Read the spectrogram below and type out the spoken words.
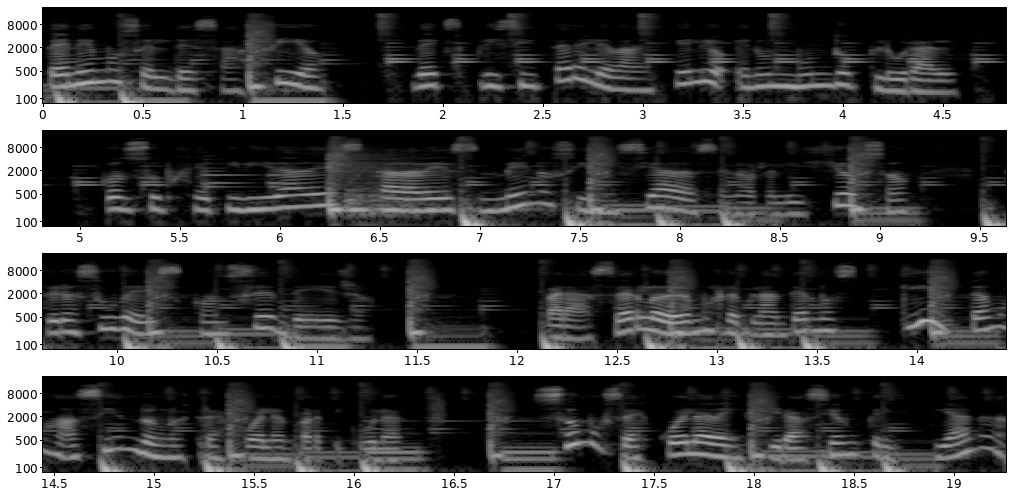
tenemos el desafío de explicitar el Evangelio en un mundo plural, con subjetividades cada vez menos iniciadas en lo religioso, pero a su vez con sed de ello. Para hacerlo debemos replantearnos qué estamos haciendo en nuestra escuela en particular. ¿Somos escuela de inspiración cristiana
